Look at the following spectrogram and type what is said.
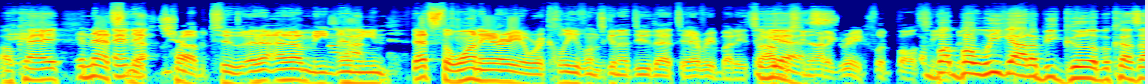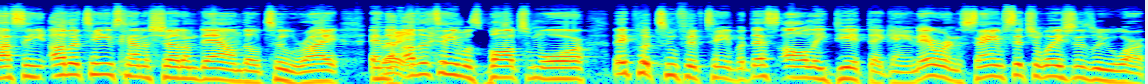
Okay, and that's And, Nick uh, Chubb too. And I don't mean, I I- mean, that's the one area where Cleveland's going to do that to everybody. It's obviously Yes. not a great football team. But but we gotta be good because I've seen other teams kind of shut them down though too, right? And Right. the other team was Baltimore. They put two fifteen, but that's all they did that game. They were in the same situation as we were.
